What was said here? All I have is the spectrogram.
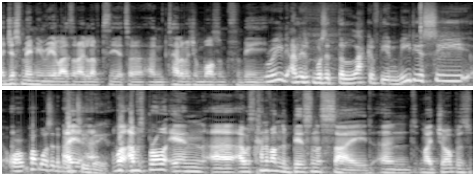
it just made me realise that I loved theatre and television wasn't for me. really, and it, was it the lack of the immediacy, or what was it about I, TV? I- well, I was brought in. Uh, I was kind of on the business side, and my job was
